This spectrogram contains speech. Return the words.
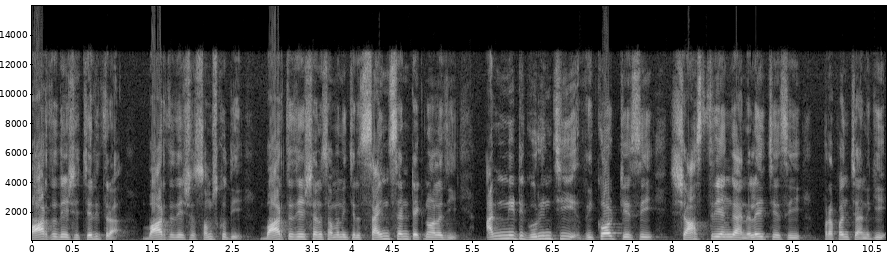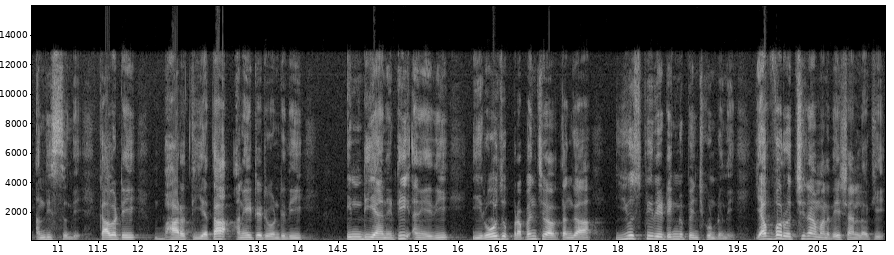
భారతదేశ చరిత్ర భారతదేశ సంస్కృతి భారతదేశానికి సంబంధించిన సైన్స్ అండ్ టెక్నాలజీ అన్నిటి గురించి రికార్డ్ చేసి శాస్త్రీయంగా అనలైజ్ చేసి ప్రపంచానికి అందిస్తుంది. కాబట్టి భారతీయత అనేటటువంటిది ఇండియానిటీ అనేది ఈరోజు ప్రపంచవ్యాప్తంగా యూఎస్పీ రేటింగ్ను పెంచుకుంటుంది. ఎవరు వచ్చినా మన దేశాల్లోకి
